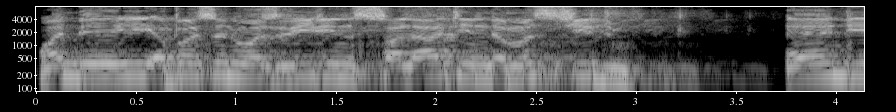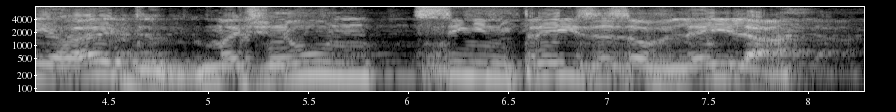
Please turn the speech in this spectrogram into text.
One day a person was reading salat in the masjid and he heard Majnoon singing praises of Layla.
